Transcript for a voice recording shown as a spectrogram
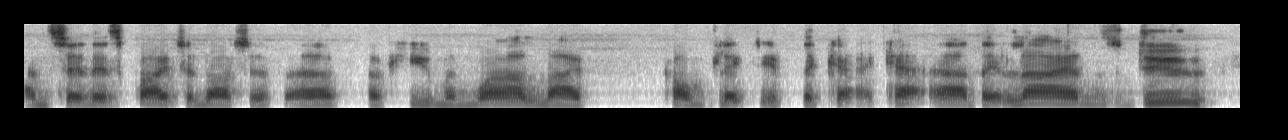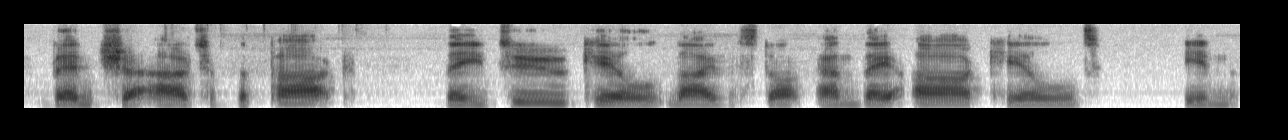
and so there's quite a lot of, uh, of human wildlife conflict. If the, uh, the lions do venture out of the park, they do kill livestock and they are killed in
